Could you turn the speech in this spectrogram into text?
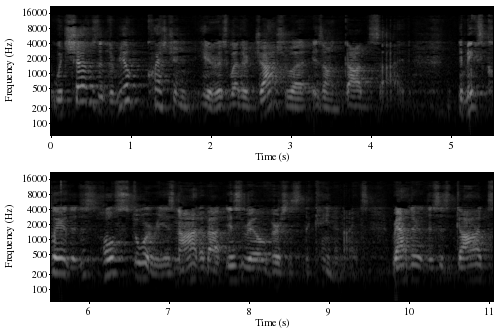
Which shows that the real question here is whether Joshua is on God's side. It makes clear that this whole story is not about Israel versus the Canaanites. Rather, this is God's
